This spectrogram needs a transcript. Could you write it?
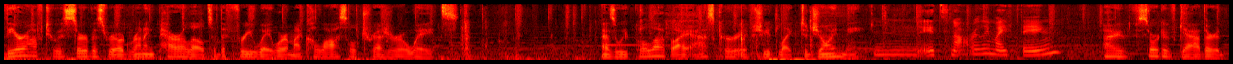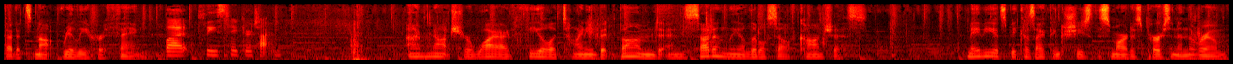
Veer off to a service road running parallel to the freeway where my colossal treasure awaits. As we pull up, I ask her if she'd like to join me. Mm, it's not really my thing, I've sort of gathered that it's not really her thing. but please take your time. I'm not sure why I feel a tiny bit bummed and suddenly a little self conscious. Maybe it's because I think she's the smartest person in the room,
